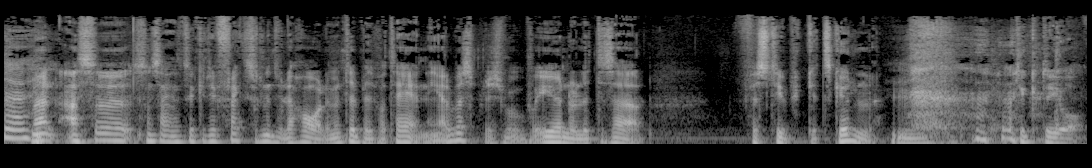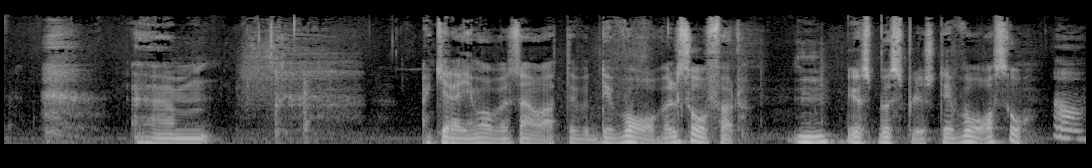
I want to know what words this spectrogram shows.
Nej. men alltså som sagt jag tycker det är fräckt. Jag skulle inte vilja ha det. Men typ ett par tävlingar är ju ändå lite så här för stukets skull. Mm. Tyckte jag. Ehm, Grejen var väl så att det, det var väl så för mm. Just bussblysch, det var så. Ja.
